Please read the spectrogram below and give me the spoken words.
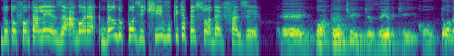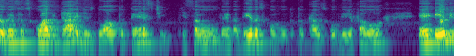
Doutor Fortaleza, agora, dando positivo, o que, que a pessoa deve fazer? É importante dizer que, com todas essas qualidades do autoteste, que são verdadeiras, como o doutor Carlos Gouveia falou, é, ele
